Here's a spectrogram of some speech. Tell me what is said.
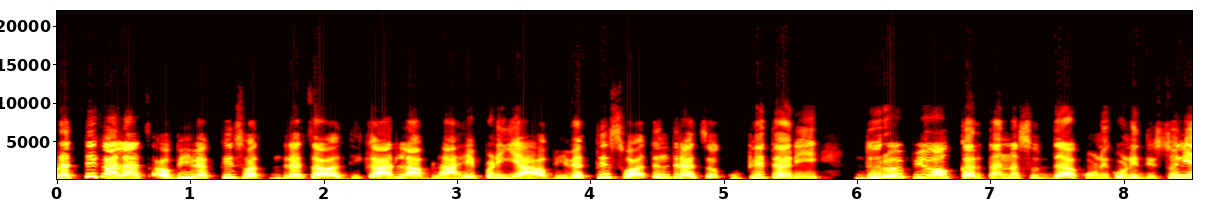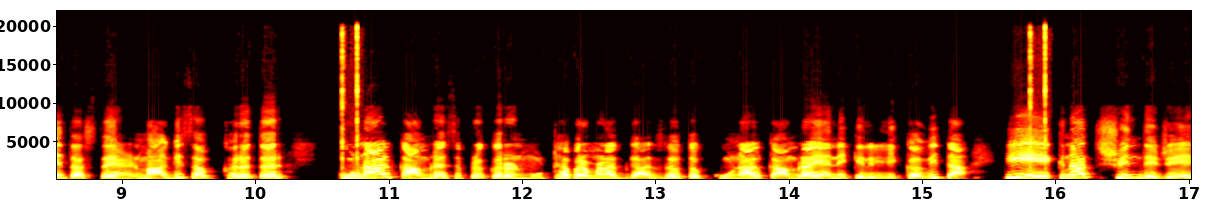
प्रत्येकालाच अभिव्यक्ती स्वातंत्र्याचा अधिकार लाभला आहे पण या अभिव्यक्ती स्वातंत्र्याचं कुठेतरी दुरुपयोग करताना सुद्धा कोणी कोणी दिसून येत असते आणि मागेच खर तर कुणाल कामराचं प्रकरण मोठ्या प्रमाणात गाजलं होतं. कुणाल कामरा याने केलेली कविता ही एकनाथ शिंदे जे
